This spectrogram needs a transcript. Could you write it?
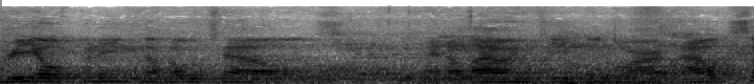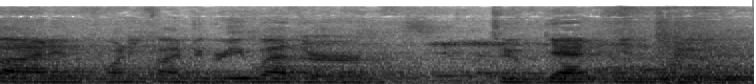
reopening the hotels and allowing people who are outside in 25 degree weather to get into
